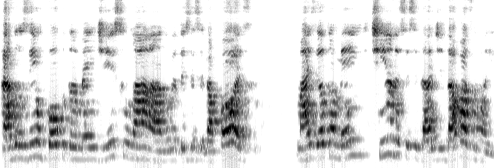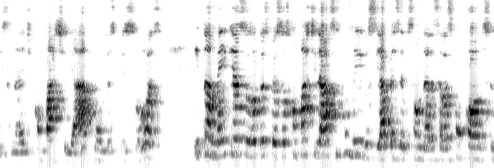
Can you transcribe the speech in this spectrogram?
Traduzi um pouco também disso na, no meu TCC da pós, mas eu também tinha necessidade de dar vazão a isso, né? De compartilhar com outras pessoas e também que essas outras pessoas compartilhassem comigo se a percepção delas, se elas concordam, se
